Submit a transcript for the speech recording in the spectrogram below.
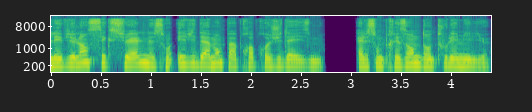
Les violences sexuelles ne sont évidemment pas propres au judaïsme. Elles sont présentes dans tous les milieux.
